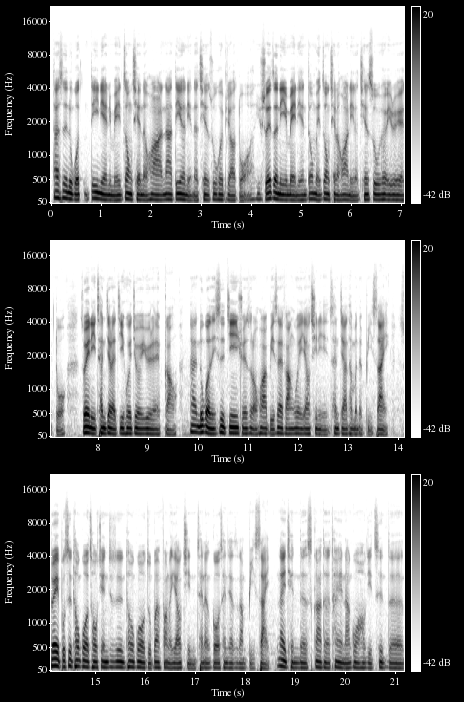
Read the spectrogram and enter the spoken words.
但是如果第一年你没中签的话，那第二年的签数会比较多。随着你每年都没中签的话，你的签数会越来越多，所以你参加的机会就会越来越高。那如果你是精英选手的话，比赛方会邀请你参加他们的比赛，所以不是透过抽签，就是透过主办方的邀请才能够参加这场比赛。那以前的 Scott 他也拿过好几次的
